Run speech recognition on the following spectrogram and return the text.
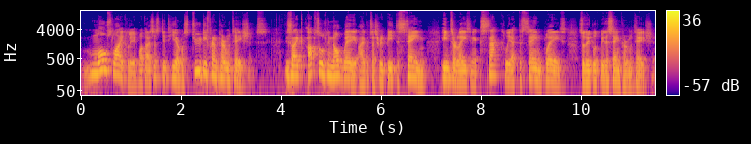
most likely what I just did here was two different permutations it's like absolutely no way I could just repeat the same interlacing exactly at the same place so that it would be the same permutation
